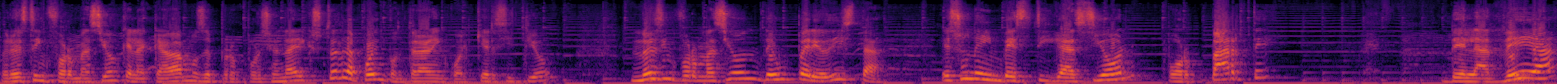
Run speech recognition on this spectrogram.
pero esta información que le acabamos de proporcionar y que usted la puede encontrar en cualquier sitio, no es información de un periodista, es una investigación por parte de la DEA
